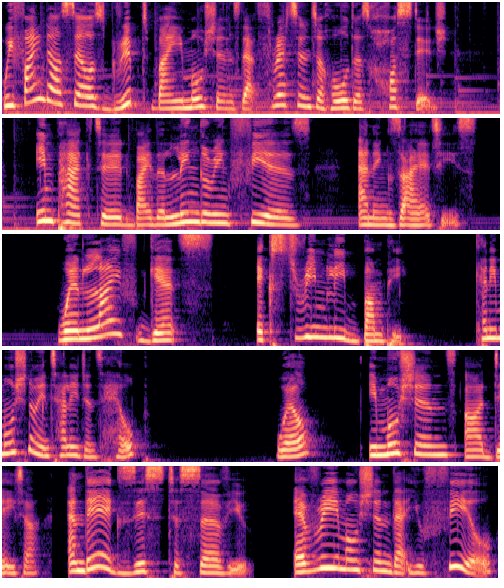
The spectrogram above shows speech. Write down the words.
we find ourselves gripped by emotions that threaten to hold us hostage, impacted by the lingering fears and anxieties. When life gets extremely bumpy, can emotional intelligence help? Well, emotions are data and they exist to serve you. Every emotion that you feel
